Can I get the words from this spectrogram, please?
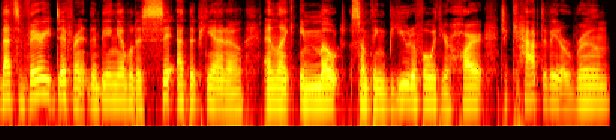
that's very different than being able to sit at the piano and like emote something beautiful with your heart, to captivate a room,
